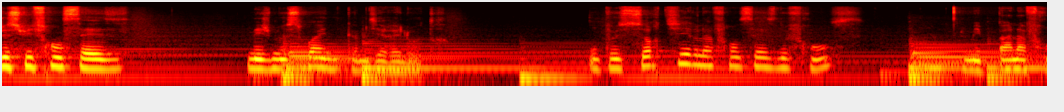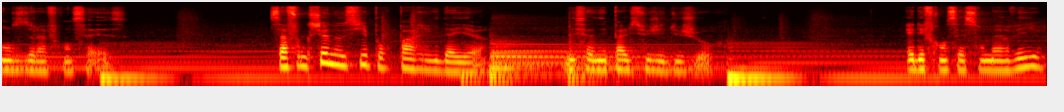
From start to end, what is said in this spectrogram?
Je suis française, mais je me soigne, comme dirait l'autre. On peut sortir la française de France, mais pas la France de la française. Ça fonctionne aussi pour Paris d'ailleurs, mais ça n'est pas le sujet du jour. Et les Français sont merveilleux.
